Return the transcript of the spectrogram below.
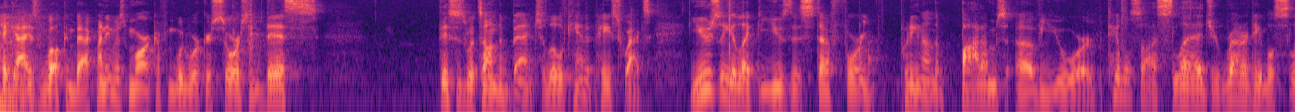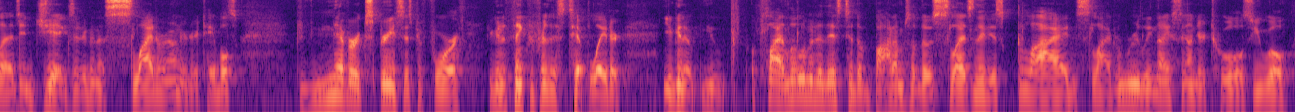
Hey guys, welcome back. My name is Mark. I'm from Woodworkers Source, and this, this is what's on the bench, a little can of paste wax. Usually you like to use this stuff for putting it on the bottoms of your table saw sleds, your router table sleds, and jigs that are gonna slide around on your tables. If you've never experienced this before, you're gonna thank me for this tip later. You're gonna you apply a little bit of this to the bottoms of those sleds and they just glide, slide really nicely on your tools. You will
